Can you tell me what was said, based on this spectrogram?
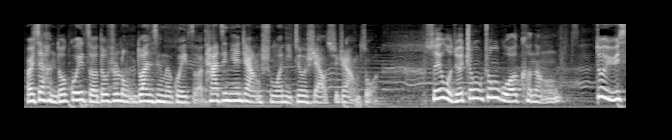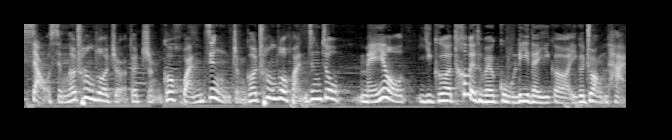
而且很多规则都是垄断性的规则，他今天这样说，你就是要去这样做。所以我觉得中中国可能对于小型的创作者的整个环境，整个创作环境就没有一个特别特别鼓励的一个一个状态。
